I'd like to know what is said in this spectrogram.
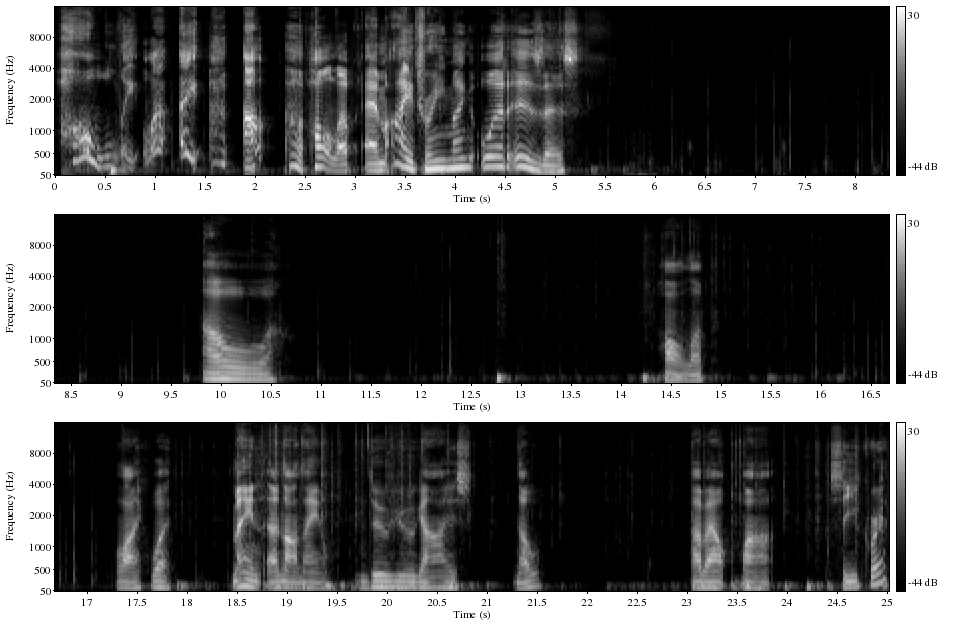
Holy, what? Hey, uh, hold up. Am I dreaming? What is this? Oh. Hold up. Like what? Man, uh, not now. Do you guys know about my secret?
